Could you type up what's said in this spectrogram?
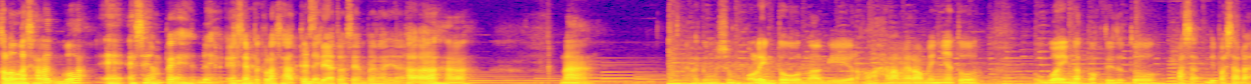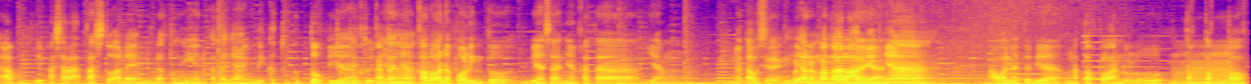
kalau nggak salah gua eh SMP deh Iya, SMP kelas 1 SD deh atau SMP lah ya. Ha, ha, nah lagi musim polling tuh lagi wah rame-ramenya tuh gue inget waktu itu tuh pas di pasar apa di pasar atas tuh ada yang didatengin katanya yang diketuk-ketuk tuh Iya, pintunya katanya kalau ada polling tuh biasanya kata yang nggak tahu sih yang benar ya. mengalaminya Heeh. Awalnya tuh dia ngetok pelan dulu, tok tok Hmm. tok,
